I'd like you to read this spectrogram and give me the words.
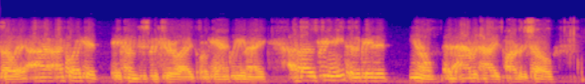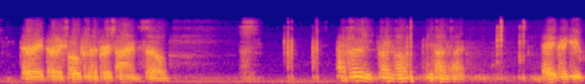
So I, I felt like it, it kind of just materialized organically, and I, I thought it was pretty neat that it made it, you know, an advertised part of the show that I, that I spoke for the first time. So Absolutely. Thanks a lot. Good time, time. hey, thank you.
